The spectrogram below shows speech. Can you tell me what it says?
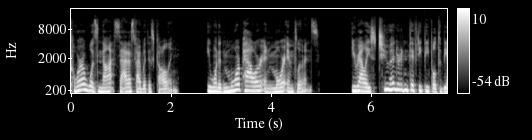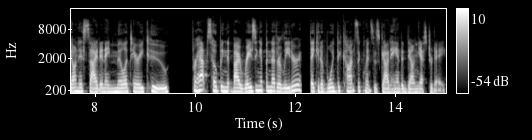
Korah was not satisfied with his calling. He wanted more power and more influence. He rallies 250 people to be on his side in a military coup, perhaps hoping that by raising up another leader, they could avoid the consequences God handed down yesterday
